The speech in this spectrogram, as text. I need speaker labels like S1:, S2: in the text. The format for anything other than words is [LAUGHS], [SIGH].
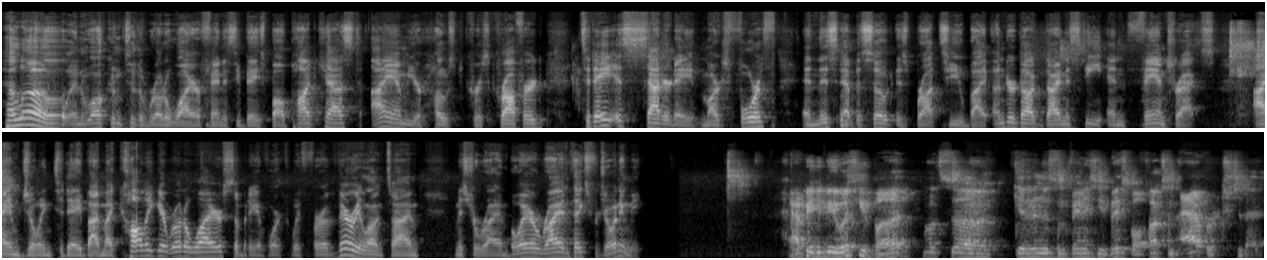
S1: Hello, and welcome to the RotoWire Fantasy Baseball Podcast. I am your host, Chris Crawford. Today is Saturday, March 4th, and this episode is brought to you by Underdog Dynasty and Fantrax. I am joined today by my colleague at RotoWire, somebody I've worked with for a very long time, Mr. Ryan Boyer. Ryan, thanks for joining me.
S2: Happy to be with you, bud. Let's uh, get into some fantasy baseball. Talk some average today.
